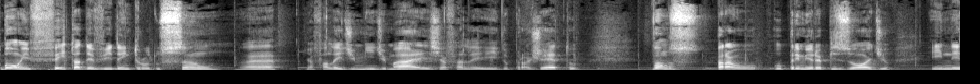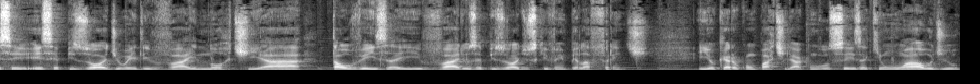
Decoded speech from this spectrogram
Bom, e feito a devida introdução, né? já falei de mim demais, já falei do projeto. Vamos para o, o primeiro episódio e nesse esse episódio ele vai nortear talvez aí vários episódios que vem pela frente. E eu quero compartilhar com vocês aqui um áudio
